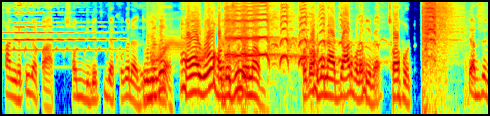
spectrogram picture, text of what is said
সাংঘাতিক ব্যাপার সব দিবে তুমি দেখো কেন তুমি তো? হ্যাঁ গো হবে ছোট হলাম ছোট হবে না আর বড় হয়ে যাবে ছ ফুট। টেনশন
